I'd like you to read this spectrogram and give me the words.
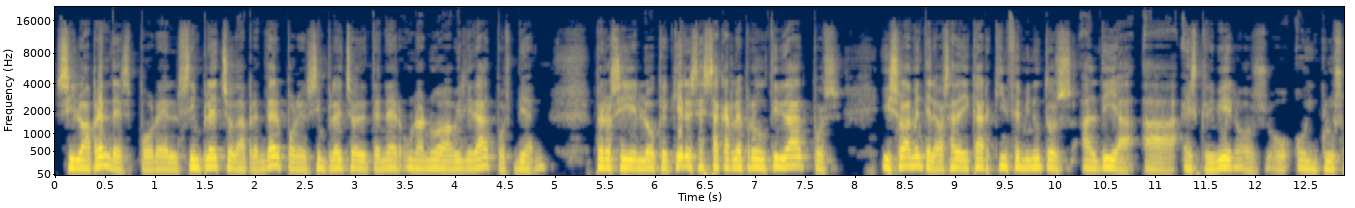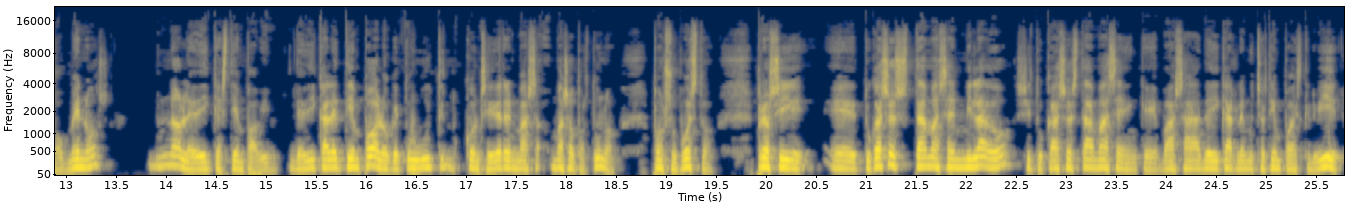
Si lo aprendes por el simple hecho de aprender, por el simple hecho de tener una nueva habilidad, pues bien. Pero si lo que quieres es sacarle productividad, pues y solamente le vas a dedicar 15 minutos al día a escribir o, o incluso menos, no le dediques tiempo a BIM. Dedícale tiempo a lo que tú consideres más, más oportuno, por supuesto. Pero si eh, tu caso está más en mi lado, si tu caso está más en que vas a dedicarle mucho tiempo a escribir,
